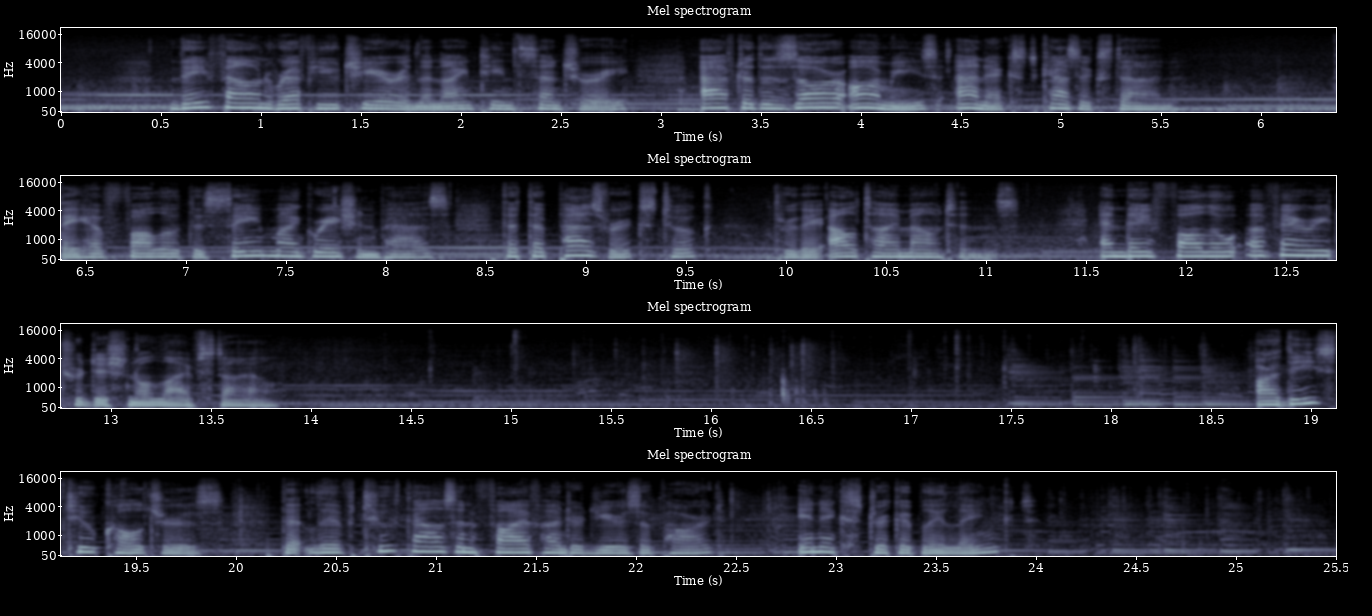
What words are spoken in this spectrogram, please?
They found refuge here in the 19th century after the Tsar armies annexed Kazakhstan. They have followed the same migration paths that the Pazyryks took through the Altai Mountains, and they follow a very traditional lifestyle. Are these two cultures that live 2,500 years apart inextricably linked?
